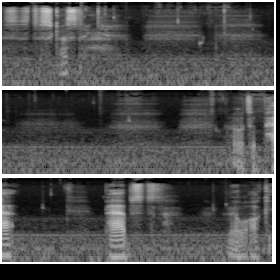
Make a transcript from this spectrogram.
This is disgusting. Oh, it's a Pat Pabst Milwaukee.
